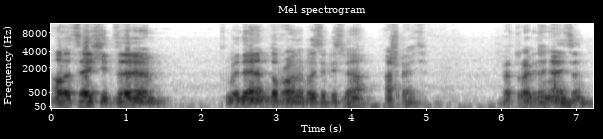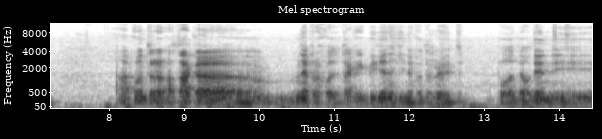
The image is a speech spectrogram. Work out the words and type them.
Але цей хід е, веде до програної позиції після H5. Тепер тура відганяється, а контратака е, не проходить, так як білі надійно контролюють поле D1 і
